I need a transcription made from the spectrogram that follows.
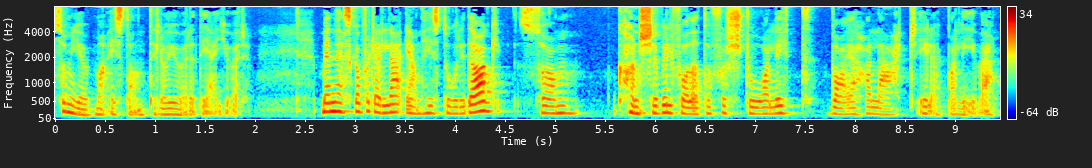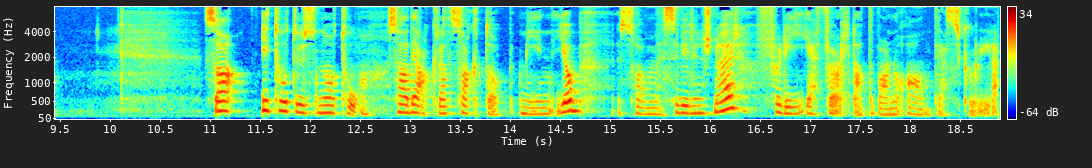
som gjør meg i stand til å gjøre det jeg gjør. Men jeg skal fortelle deg en historie i dag som kanskje vil få deg til å forstå litt hva jeg har lært i løpet av livet. Så i 2002 så hadde jeg akkurat sagt opp min jobb som sivilingeniør fordi jeg følte at det var noe annet jeg skulle.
